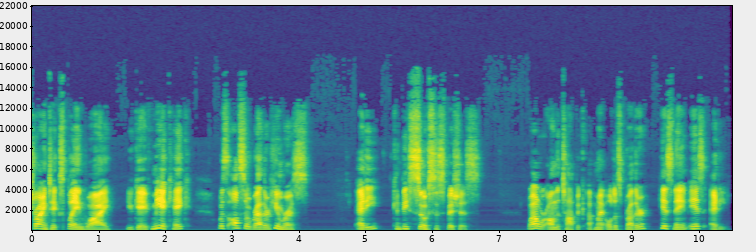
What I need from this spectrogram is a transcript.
Trying to explain why you gave me a cake was also rather humorous. Eddie can be so suspicious. While we're on the topic of my oldest brother, his name is Eddie.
